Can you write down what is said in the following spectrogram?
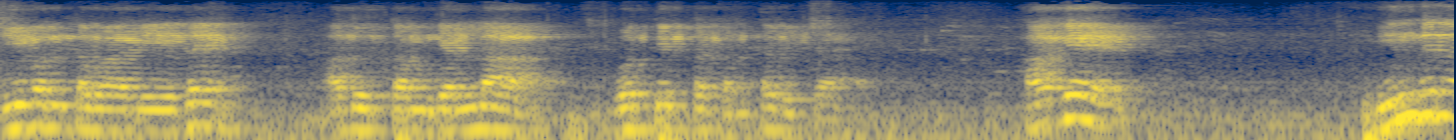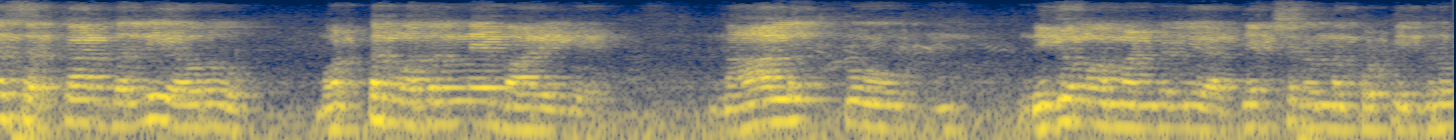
ಜೀವಂತವಾಗಿ ಇದೆ. ಅದು ತಮಗೆಲ್ಲ ಗೊತ್ತಿರ್ತಕ್ಕಂಥ ವಿಚಾರ. ಹಾಗೆ ಹಿಂದಿನ ಸರ್ಕಾರದಲ್ಲಿ ಅವರು ಮೊಟ್ಟ ಮೊದಲನೇ ಬಾರಿಗೆ ನಾಲ್ಕು ನಿಗಮ ಮಂಡಳಿ ಅಧ್ಯಕ್ಷರನ್ನು ಕೊಟ್ಟಿದ್ರು,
